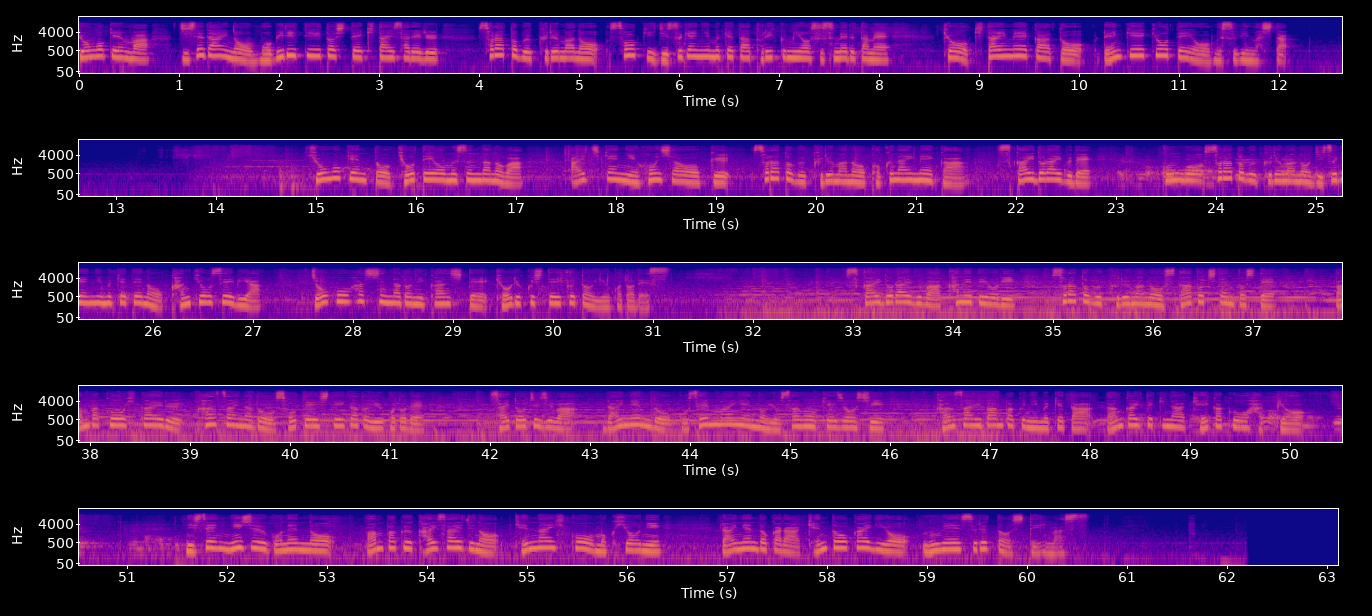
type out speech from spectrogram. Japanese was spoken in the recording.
兵庫県は次世代のモビリティとして期待される空飛ぶ車の早期実現に向けた取り組みを進めるため今日機体メーカーと連携協定を結びました。兵庫県と協定を結んだのは愛知県に本社を置く空飛ぶ車の国内メーカースカイドライブで今後空飛ぶ車の実現に向けての環境整備や情報発信などに関して協力していくということです。スカイドライブはかねてより空飛ぶ車のスタート地点として万博を控える関西などを想定していたということで斉藤知事は来年度5000万円の予算を計上し関西万博に向けた段階的な計画を発表。2025年の万博開催時の県内飛行を目標に来年度から検討会議を運営するとしています。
